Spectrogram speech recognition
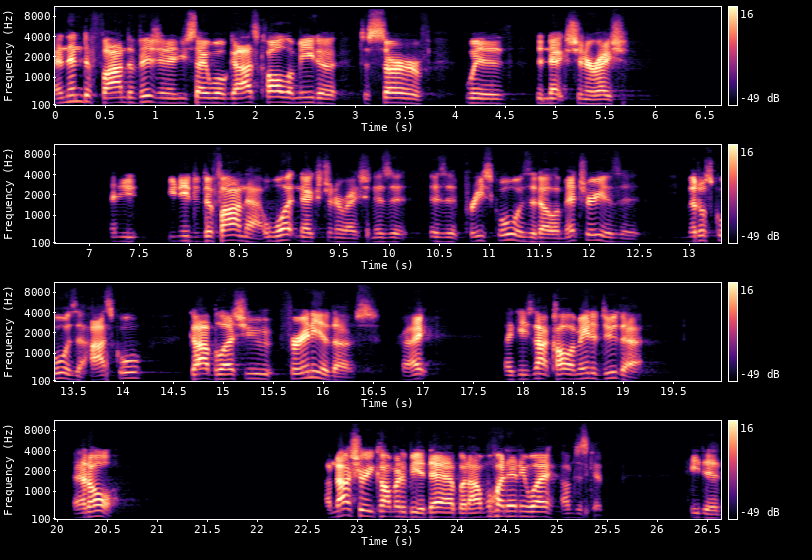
And then define the vision. And you say, well, God's calling me to, to serve with the next generation. And you, you need to define that. What next generation? Is it is it preschool? Is it elementary? Is it middle school? Is it high school? God bless you for any of those, right? Like he's not calling me to do that at all. I'm not sure he called me to be a dad, but I'm one anyway. I'm just kidding. He did.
